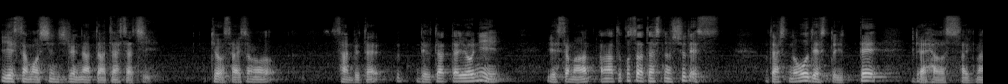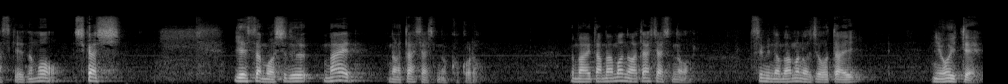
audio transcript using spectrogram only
イエス様を信じるようになった私たち今日最初の賛美で歌ったようにイエス様あなたこそ私の主です。私の王ですと言って礼拝を捧げますけれどもしかしイエス様を知る前の私たちの心生まれたままの私たちの罪のままの状態において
